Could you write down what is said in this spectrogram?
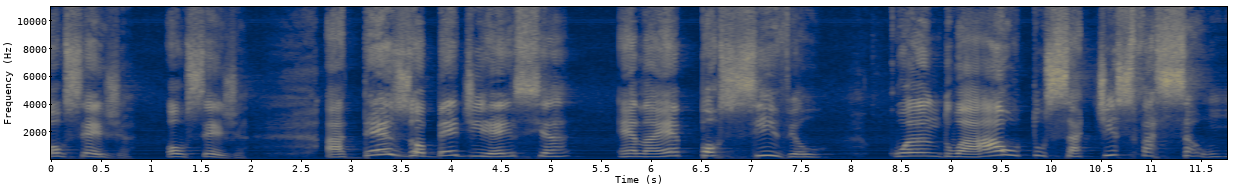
Ou seja, ou seja, a desobediência ela é possível quando a autossatisfação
